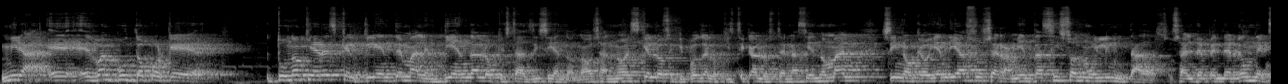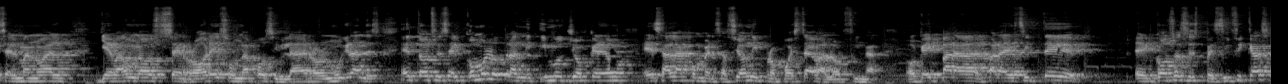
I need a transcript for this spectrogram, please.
Mira, eh, es buen punto porque tú no quieres que el cliente malentienda lo que estás diciendo, ¿no? O sea, no es que los equipos de logística lo estén haciendo mal, sino que hoy en día sus herramientas sí son muy limitadas. O sea, el depender de un Excel manual lleva unos errores o una posibilidad de error muy grandes. Entonces, el cómo lo transmitimos, yo creo, es a la conversación y propuesta de valor final, ¿ok? Para, para decirte eh, cosas específicas,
